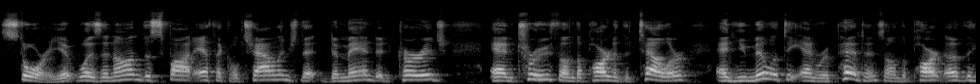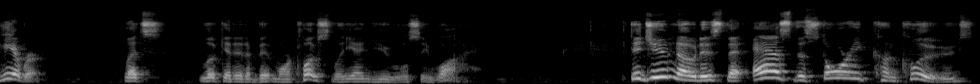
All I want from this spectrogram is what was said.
story. It was an on the spot ethical challenge that demanded courage and truth on the part of the teller and humility and repentance on the part of the hearer. Let's look at it a bit more closely and you will see why. Did you notice that as the story concludes,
